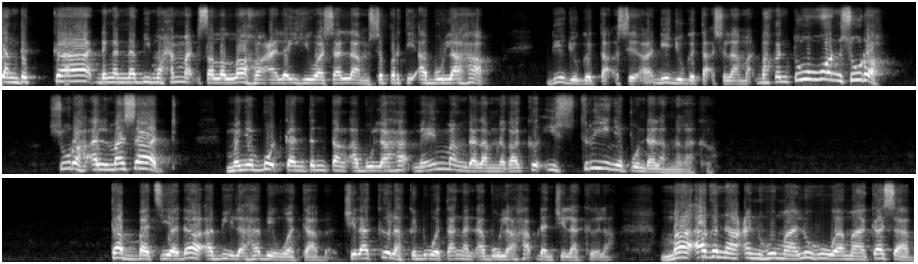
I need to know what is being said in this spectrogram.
yang dekat dengan Nabi Muhammad sallallahu alaihi wasallam seperti Abu Lahab dia juga tak dia juga tak selamat bahkan turun surah surah al-masad menyebutkan tentang Abu Lahab memang dalam neraka, isterinya pun dalam neraka. Tabbat yada Abi Lahabin wa tab. Cilakalah kedua tangan Abu Lahab dan cilakalah. Ma aghna anhu maluhu wa ma kasab.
